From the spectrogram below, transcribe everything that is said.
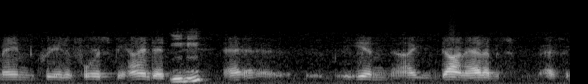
main creative force behind it. Mm-hmm. Uh, he and I, Don Adams, as a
